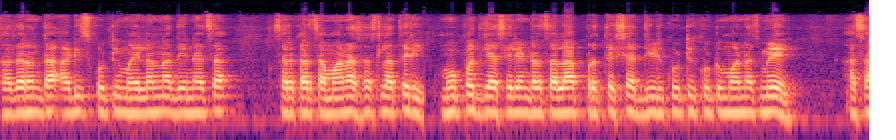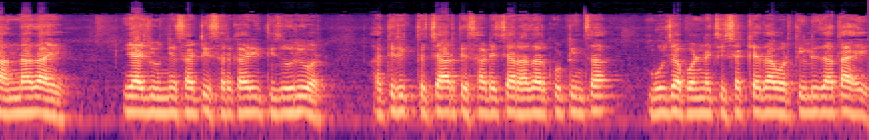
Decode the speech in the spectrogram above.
साधारणतः अडीच कोटी महिलांना देण्याचा सरकारचा मानस असला तरी मोफत गॅस सिलेंडरचा लाभ प्रत्यक्षात दीड कोटी कुटुंबांनाच मिळेल असा अंदाज आहे. या योजनेसाठी सरकारी तिजोरीवर अतिरिक्त चार ते साडेचार हजार कोटींचा बोजा पडण्याची शक्यता वर्तवली जात आहे.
